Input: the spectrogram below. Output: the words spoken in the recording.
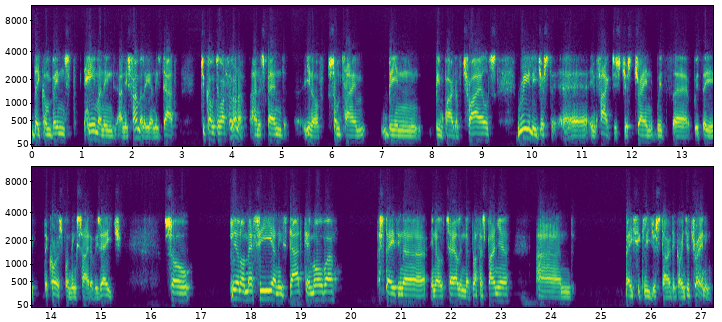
they convinced him and, in, and his family and his dad to come to Barcelona and spend, you know, some time being being part of trials. Really, just uh, in fact, just just train with uh, with the the corresponding side of his age. So Lionel Messi and his dad came over, stayed in a in a hotel in the Plaza España, and basically just started going to training.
